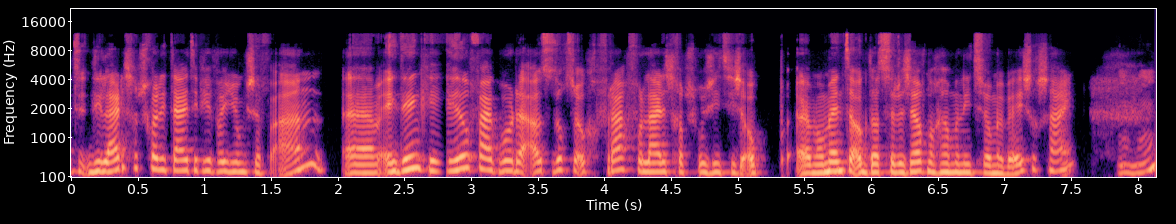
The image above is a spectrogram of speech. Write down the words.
die leiderschapskwaliteit heb je van jongs af aan. Ehm, ik denk heel vaak worden oudste dochters ook gevraagd voor leiderschapsposities op eh, momenten ook dat ze er zelf nog helemaal niet zo mee bezig zijn. Mhm.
